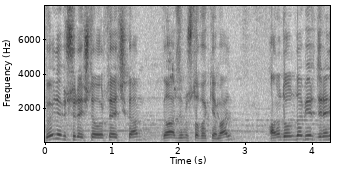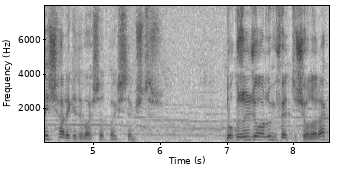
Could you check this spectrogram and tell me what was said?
Böyle bir süreçte ortaya çıkan Gazi Mustafa Kemal, Anadolu'da bir direniş hareketi başlatmak istemiştir. 9. Ordu müfettişi olarak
